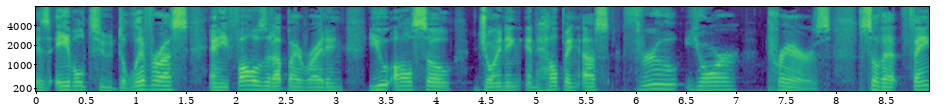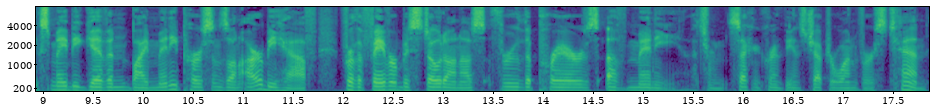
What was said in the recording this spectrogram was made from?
is able to deliver us, and he follows it up by writing, You also joining in helping us through your prayers, so that thanks may be given by many persons on our behalf for the favor bestowed on us through the prayers of many. That's from 2 Corinthians chapter 1 verse 10.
